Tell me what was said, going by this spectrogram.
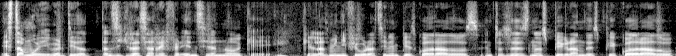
está muy divertido, tan siquiera esa referencia, ¿no? Que, las minifiguras tienen pies cuadrados, entonces no es pie grande, es pie cuadrado.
